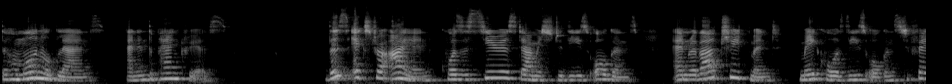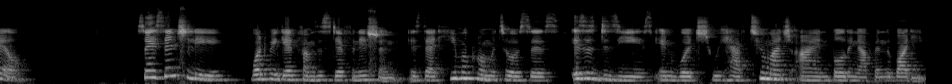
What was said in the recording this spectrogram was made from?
the hormonal glands, and in the pancreas. This extra iron causes serious damage to these organs and without treatment may cause these organs to fail. So essentially, what we get from this definition is that hemochromatosis is a disease in which we have too much iron building up in the body.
